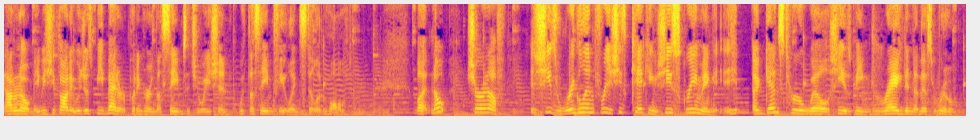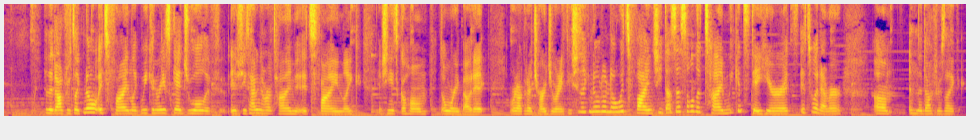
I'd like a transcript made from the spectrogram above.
I don't know. Maybe she thought it would just be better putting her in the same situation with the same feelings still involved. But nope, sure enough, she's wriggling free, she's kicking, she's screaming. Against her will, she is being dragged into this room. And the doctor's like, no, it's fine. Like, we can reschedule if if she's having a hard time. It's fine. Like, if she needs to go home, don't worry about it. We're not gonna charge you or anything. She's like, no, no, no, it's fine. She does this all the time. We can stay here. It's it's whatever. Um, and the doctor's like,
